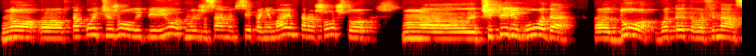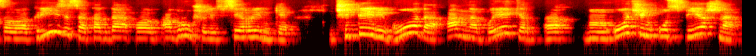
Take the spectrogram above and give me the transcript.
Но э, в такой тяжелый период, мы же сами все понимаем хорошо, что э, 4 года до вот этого финансового кризиса, когда э, обрушились все рынки, четыре года Анна Бекер э, очень успешно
